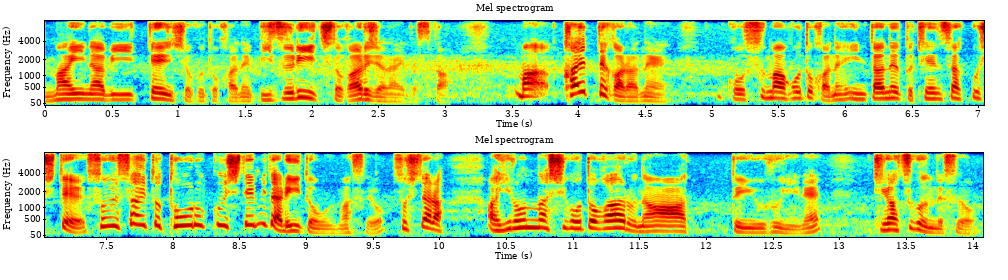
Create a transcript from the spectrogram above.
マイナビ転職とかね、ビズリーチとかあるじゃないですか。まあ、帰ってからね、こうスマホとかね、インターネット検索して、そういうサイト登録してみたらいいと思いますよ。そしたら、あ、いろんな仕事があるなーっていうふうにね、気がつくんですよ。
